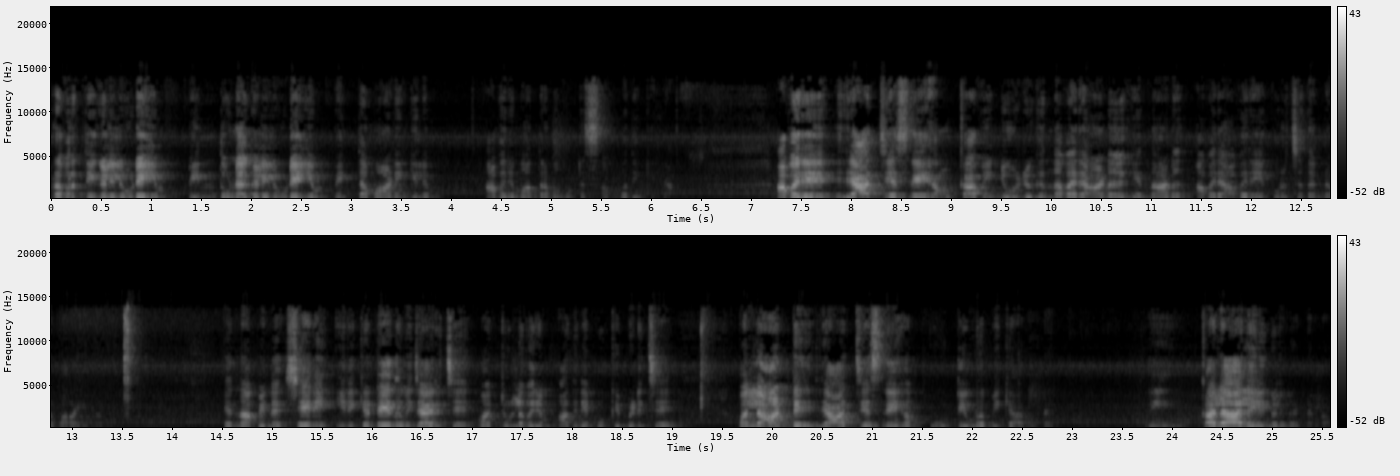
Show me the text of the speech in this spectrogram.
പ്രവൃത്തികളിലൂടെയും പിന്തുണകളിലൂടെയും വ്യക്തമാണെങ്കിലും അവർ മാത്രം അങ്ങോട്ട് സമ്മതിക്കില്ല. അവർ രാജ്യസ്നേഹം കവിഞ്ഞൊഴുകുന്നവരാണ് എന്നാണ് അവർ അവരെ കുറിച്ച് തന്നെ പറയുന്നത്. എന്നാ പിന്നെ ശരി ഇരിക്കട്ടെ എന്ന് വിചാരിച്ച് മറ്റുള്ളവരും അതിനെ പൊക്കിപ്പിടിച്ച് വല്ലാണ്ട് രാജ്യസ്നേഹം ഊട്ടി ഉറപ്പിക്കാറുണ്ട് ഈ കലാലയങ്ങളിലുണ്ടല്ലോ.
